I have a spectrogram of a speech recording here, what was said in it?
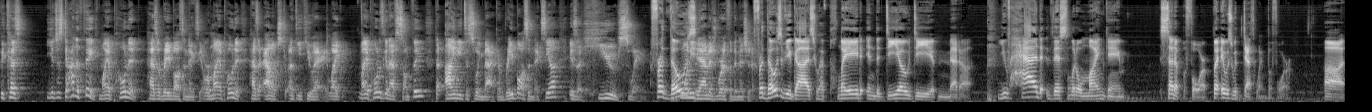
Because you just gotta think my opponent has a raid boss Onyxia or my opponent has an Alex a DQA. Like my opponent's gonna have something that I need to swing back, and Raid Boss Onyxia is a huge swing. For those twenty damage worth of initiative. For those of you guys who have played in the DoD meta, you've had this little mind game set up before, but it was with Deathwing before. Uh,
